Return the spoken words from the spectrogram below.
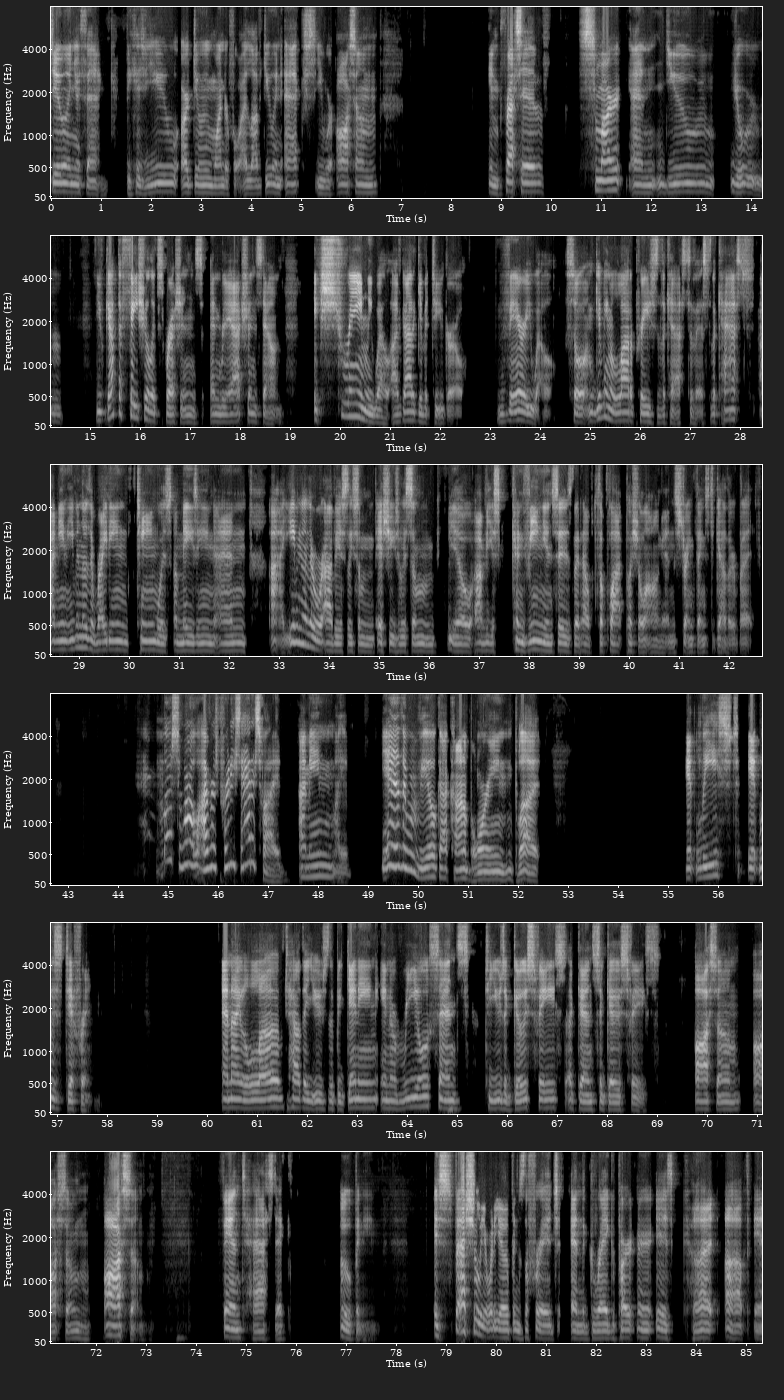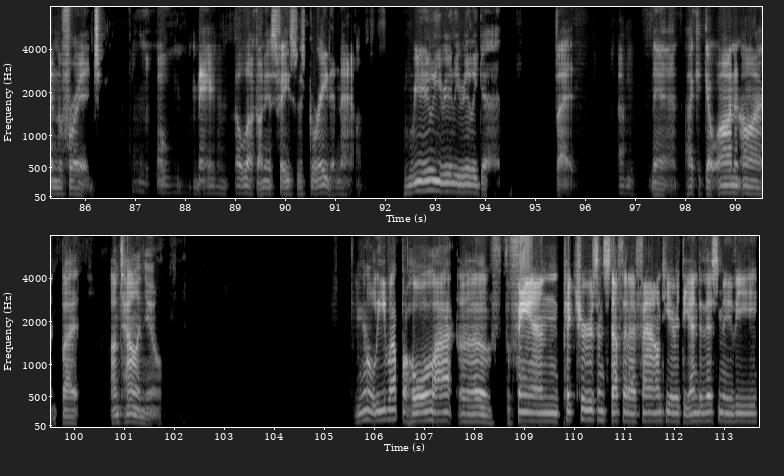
doing your thing because you are doing wonderful. I loved you in X. You were awesome, impressive, smart, and you you're you've got the facial expressions and reactions down extremely well. I've got to give it to you, girl. Very well. So I'm giving a lot of praise to the cast to this. The cast, I mean, even though the writing team was amazing, and uh, even though there were obviously some issues with some, you know, obvious conveniences that helped the plot push along and string things together, but most of all, I was pretty satisfied. I mean, I, yeah, the reveal got kind of boring, but at least it was different. And I loved how they used the beginning in a real sense to use a ghost face against a ghost face. awesome, awesome, awesome. Fantastic opening. Especially when he opens the fridge and the Greg partner is cut up in the fridge. Oh man, the look on his face was great in that. Really, really, really good. But um, man, I could go on and on, but I'm telling you, I'm gonna leave up a whole lot of the fan pictures and stuff that I found here at the end of this movie.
